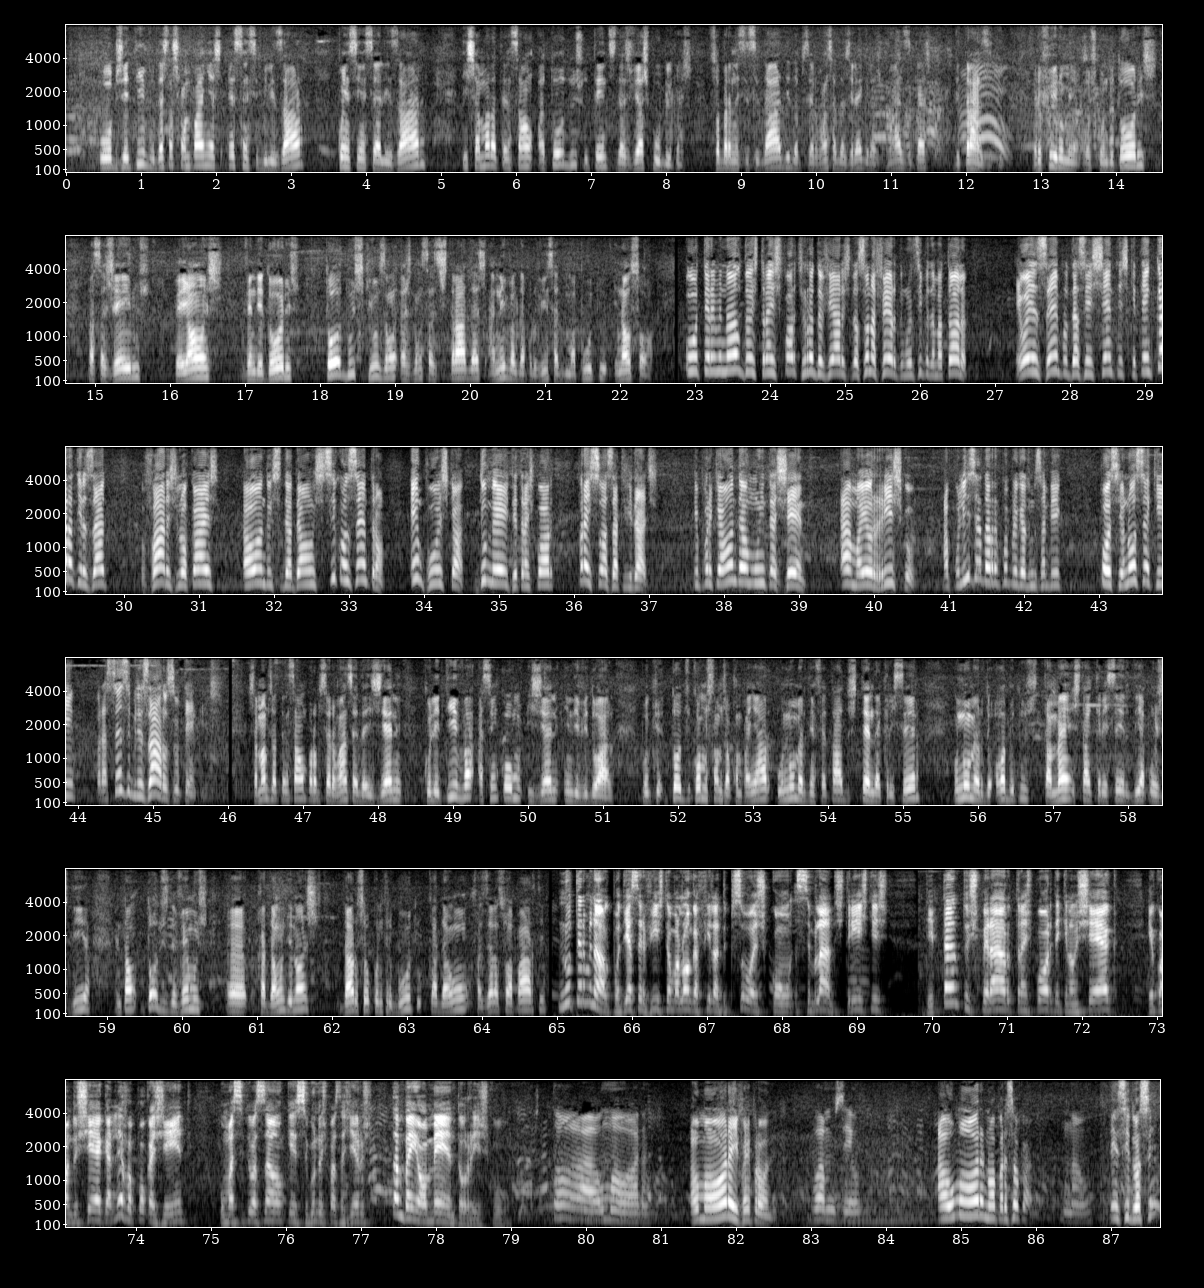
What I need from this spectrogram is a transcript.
O objetivo destas campanhas é sensibilizar, consciencializar e chamar a atenção a todos os utentes das vias públicas sobre a necessidade da observância das regras básicas de trânsito. Refiro-me aos condutores, passageiros, peões, vendedores, todos que usam as nossas estradas a nível da província de Maputo e não só. O terminal dos transportes rodoviários da Zona Verde do município de Matola é o exemplo das enchentes que têm caracterizado vários locais onde os cidadãos se concentram em busca do meio de transporte para as suas atividades. E porque onde há muita gente, há maior risco, a Polícia da República de Moçambique posicionou-se aqui para sensibilizar os utentes. Chamamos a atenção para a observância da higiene coletiva, assim como higiene individual, porque todos, como estamos a acompanhar, o número de infectados tende a crescer, o número de óbitos também está a crescer dia após dia, então todos devemos, eh, cada um de nós, dar o seu contributo, cada um fazer a sua parte. No terminal podia ser vista uma longa fila de pessoas com semblantes tristes, de tanto esperar o transporte que não chega, e quando chega leva pouca gente, uma situação que, segundo os passageiros, também aumenta o risco. Estou há uma hora. Há uma hora e vai para onde? Vou ao museu. Há uma hora não apareceu o carro? Não. Tem sido assim?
